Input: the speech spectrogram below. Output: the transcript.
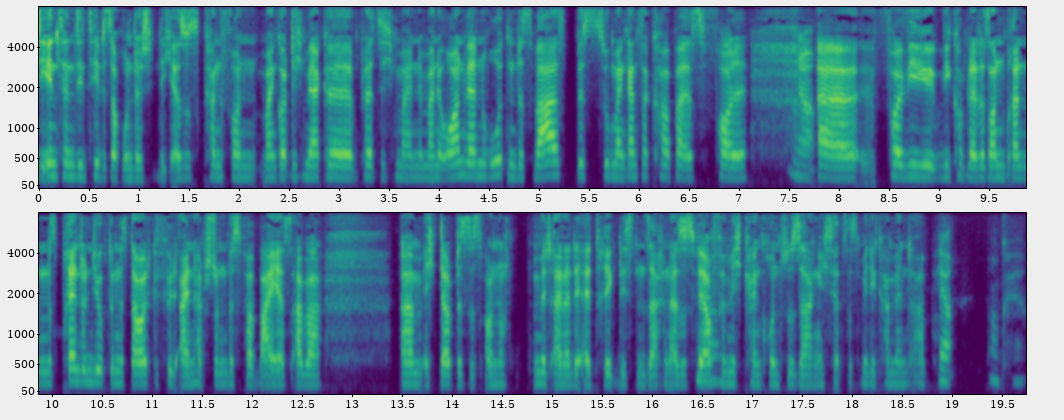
die Intensität ist auch unterschiedlich. Also es kann von, mein Gott, ich merke plötzlich meine meine Ohren werden rot und das war's, bis zu mein ganzer Körper ist voll, ja. äh, voll wie wie kompletter Sonnenbrand und es brennt und juckt und es dauert gefühlt eineinhalb Stunden, bis vorbei ist. Aber ähm, ich glaube, das ist auch noch mit einer der erträglichsten Sachen. Also es wäre ja. auch für mich kein Grund zu sagen, ich setze das Medikament ab. Ja, okay.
